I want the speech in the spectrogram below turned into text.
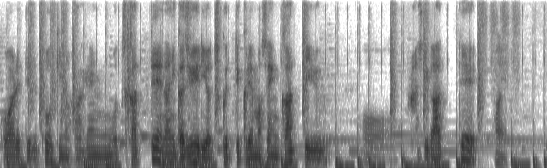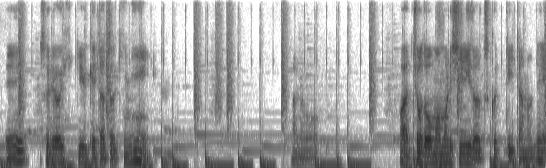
壊れてる陶器の破片を使って何かジュエリーを作ってくれませんかっていうは話があってあはい。でそれを引き受けた時にあの、まあ、ちょうどお守りシリーズを作っていたので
